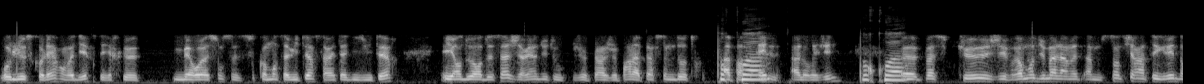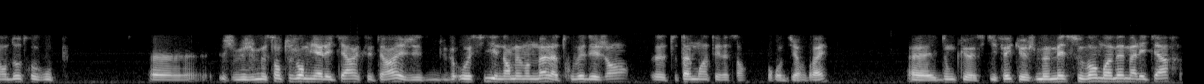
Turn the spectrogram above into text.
au- lieu scolaire on va dire, c'est-à-dire que mes relations ça, ça commence à 8 heures, s'arrête à 18 heures. Et en dehors de ça, j'ai rien du tout. Je parle, je parle à personne d'autre, à part elle, à l'origine. Pourquoi? Euh, parce que j'ai vraiment du mal à, à me sentir intégré dans d'autres groupes. Euh, je, je me sens toujours mis à l'écart, etc. Et j'ai aussi énormément de mal à trouver des gens euh, totalement intéressants, pour dire vrai. Euh, donc, ce qui fait que je me mets souvent moi-même à l'écart.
